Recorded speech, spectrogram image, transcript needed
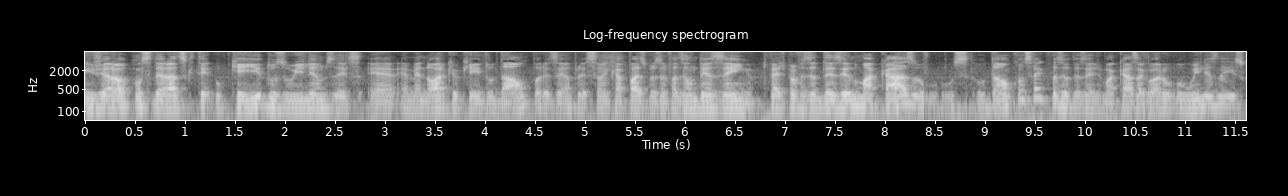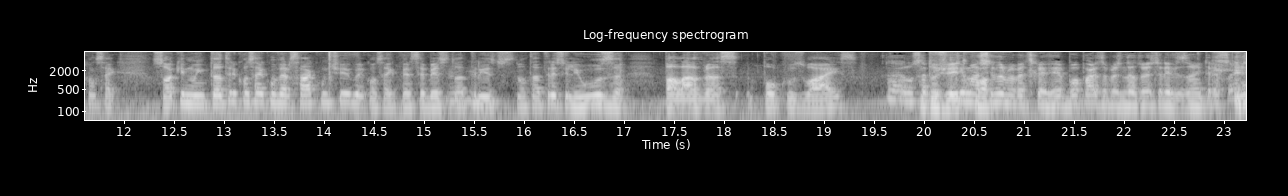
em geral, considerados que tem- o QI dos Williams eles, é, é menor que o QI do Down, por exemplo. Eles são incapazes, por exemplo, de fazer um desenho. Tu pede para fazer o desenho de uma casa, o, o- o Down consegue fazer o desenho de uma casa, agora o, o Williams nem isso consegue. Só que, no entanto, ele consegue conversar contigo, ele consegue perceber se tu tá triste, se não tá triste. Ele usa palavras pouco usuais. Ah, eu não sabia que jeito tinha uma qual- síndrome para descrever boa parte dos apresentadores de televisão. Interessante.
